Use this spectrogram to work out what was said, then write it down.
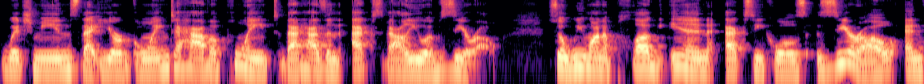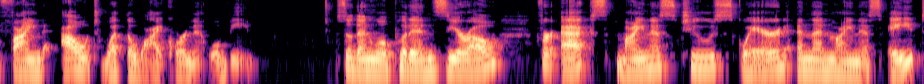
which means that you're going to have a point that has an x value of 0. So we want to plug in x equals zero and find out what the y coordinate will be. So then we'll put in zero for x minus 2 squared and then minus 8.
